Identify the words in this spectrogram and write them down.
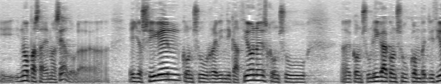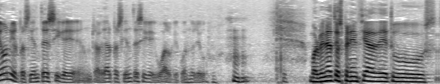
y, no pasa demasiado. ellos siguen con sus reivindicaciones, con su, eh, con su liga, con su competición y el presidente sigue, en realidad el presidente sigue igual que cuando llegó. Volviendo a tu experiencia de tus,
